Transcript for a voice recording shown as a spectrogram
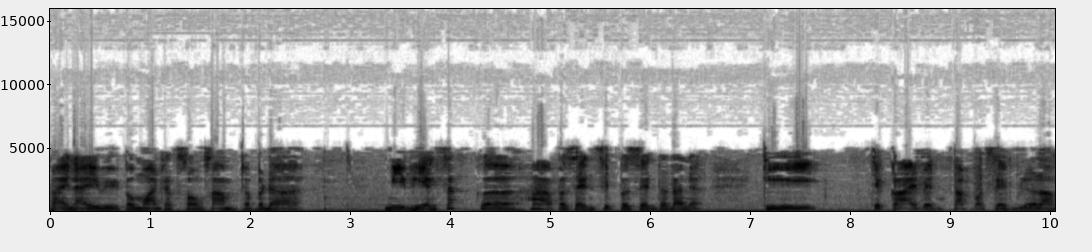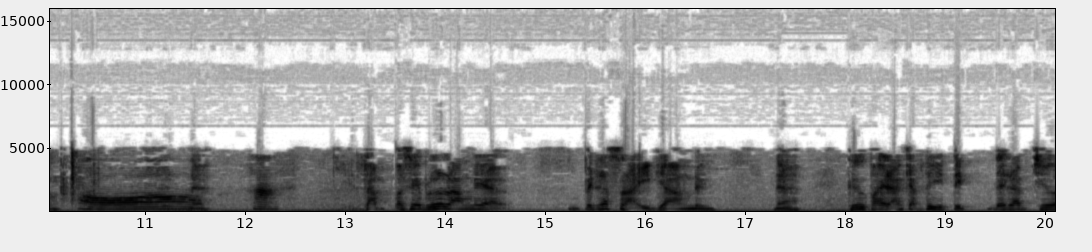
ภายในประมาณสักสองสามสัปดาห์ มีเพียงสักห้าเปอร์เซ็นสิบเปอร์เซ็นเท่านั้นเนี่ยที่จะกลายเป็นตับอักเสบเรื้อรังอ๋อนะค่ะตับอักเสบเรื้อรังเนี่ย เป็นลักษณะอีกอย่างหนึ่งนะ คือภายหลังจากที่ติดได้รับเชื้อ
